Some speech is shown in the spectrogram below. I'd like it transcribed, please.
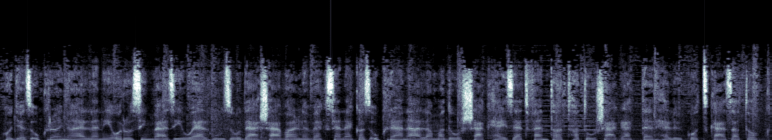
hogy az Ukrajna elleni orosz invázió elhúzódásával növekszenek az ukrán államadóság helyzet fenntarthatóságát terhelő kockázatok.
